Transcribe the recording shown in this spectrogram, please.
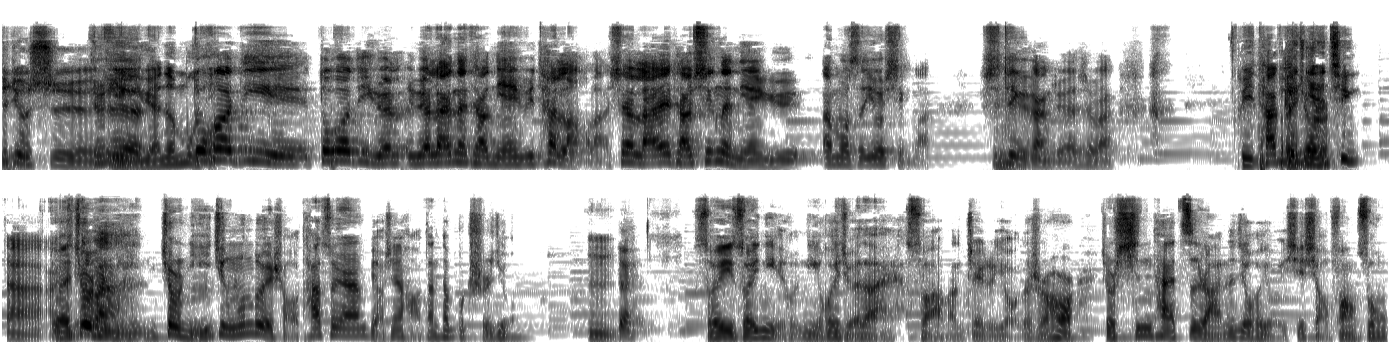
这就是就是引援的目的。多赫蒂多赫蒂原原来那条鲶鱼太老了，现在来了一条新的鲶鱼，埃默斯又醒了，是这个感觉、是吧？比他更年轻啊，对，就是你，就是你一竞争对手，他虽然表现好，但他不持久，嗯，对所以，所以你你会觉得，哎，算了，这个有的时候就是心态自然的就会有一些小放松。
